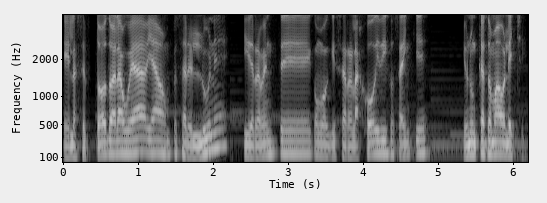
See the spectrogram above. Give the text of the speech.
él aceptó toda la weá, ya vamos a empezar el lunes. Y de repente, como que se relajó y dijo: ¿Saben qué? Yo nunca he tomado leche.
